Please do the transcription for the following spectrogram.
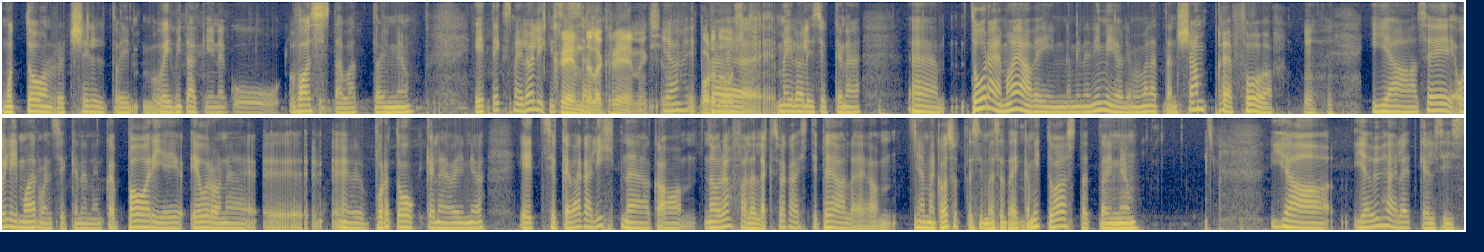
Mouton Rothschild või, või midagi nagu vastavat, onju. et eks meil oligi Creme de la creme, eks ju jah, et. Bordeaux'st. äh, meil oli siukene äh, tore majavein, mille nimi oli, ma mäletan, Champrefort Mhm. Ja see oli, ma arvan, siukene nagu paari eurone portookene onju, et siuke väga lihtne, aga no rahvale läks väga hästi peale ja, ja me kasutasime seda ikka mitu aastat onju. ja, ja ühel hetkel siis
